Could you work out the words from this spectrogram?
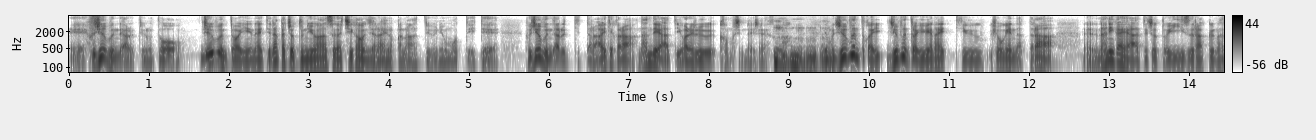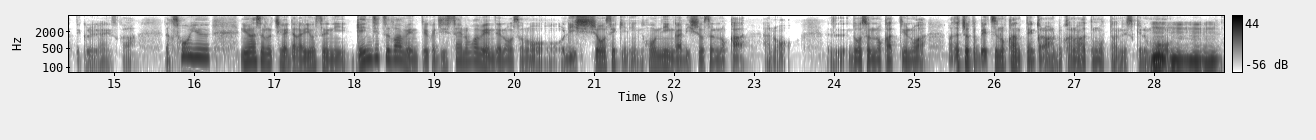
えー不十分であるっていうのと十分とは言えないってなんかちょっとニュアンスが違うんじゃないのかなっていうふうに思っていて不十分であるって言ったら相手からなんでやって言われるかもしれないじゃないですか。うんうんうんでも十分とか十分とは言えないっていう表現だったらえー何がやってちょっと言いづらくなってくるじゃないですか。なんかそういうニュアンスの違いだから要するに現実場面というか実際の場面でのその立証責任本人が立証するのかあのどうするのかっていうのはまたちょっと別の観点からあるかなと思ったんですけども、うんうんうん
